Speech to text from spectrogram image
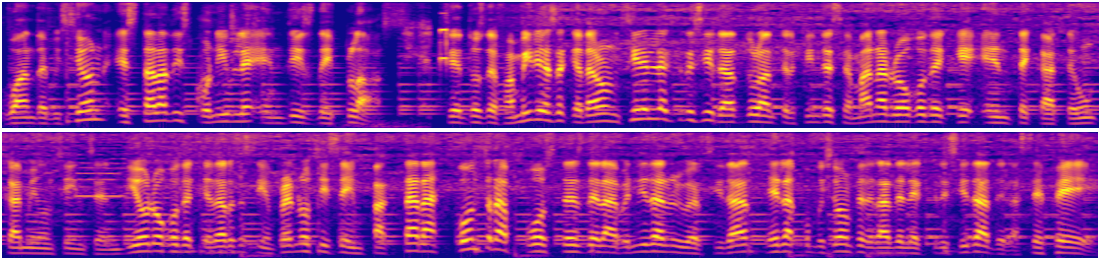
WandaVision estará disponible en Disney Plus. Cientos de familias se quedaron sin electricidad durante el fin de semana luego de que en Tecate un camión se incendió luego de quedarse sin frenos y se impactara contra postes de la Avenida Universidad en la Comisión Federal de Electricidad de la CFE.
